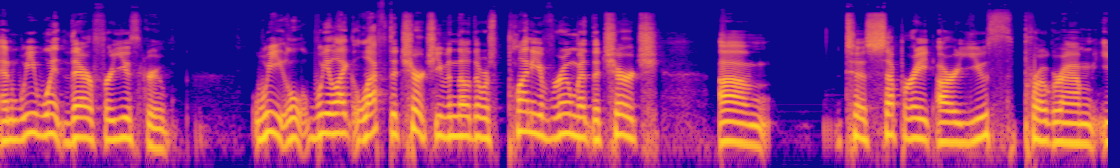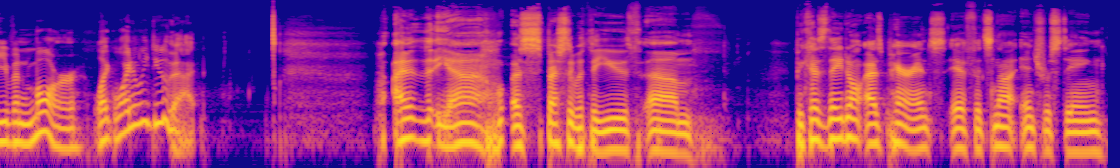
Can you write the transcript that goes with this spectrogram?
and we went there for youth group. We we like left the church, even though there was plenty of room at the church, um, to separate our youth program even more. Like, why do we do that? I th- yeah, especially with the youth, um, because they don't, as parents, if it's not interesting,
